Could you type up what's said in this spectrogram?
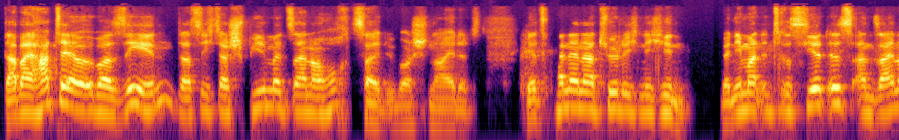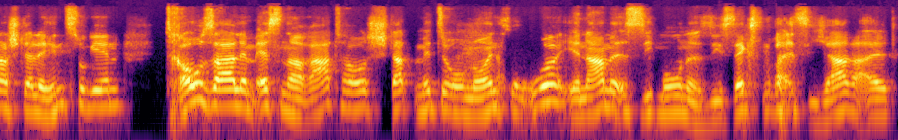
Dabei hatte er übersehen, dass sich das Spiel mit seiner Hochzeit überschneidet. Jetzt kann er natürlich nicht hin. Wenn jemand interessiert ist, an seiner Stelle hinzugehen, Trausaal im Essener Rathaus, Stadtmitte um 19 Uhr. Ihr Name ist Simone. Sie ist 36 Jahre alt,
